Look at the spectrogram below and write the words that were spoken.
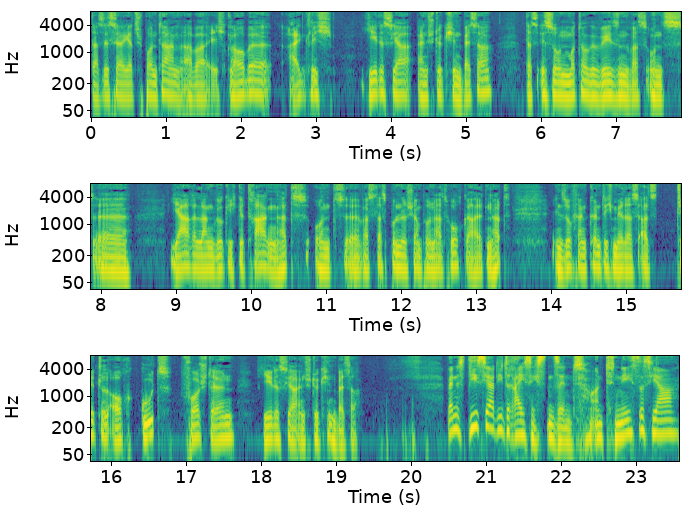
das ist ja jetzt spontan, aber ich glaube eigentlich jedes Jahr ein Stückchen besser. Das ist so ein Motto gewesen, was uns äh, jahrelang wirklich getragen hat und äh, was das Bundeschampionat hochgehalten hat. Insofern könnte ich mir das als Titel auch gut vorstellen, jedes Jahr ein Stückchen besser. Wenn es dies Jahr die 30. sind und nächstes Jahr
